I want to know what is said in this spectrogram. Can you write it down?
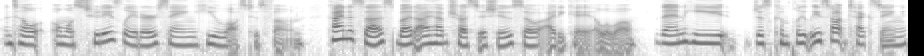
until almost two days later saying he lost his phone. Kinda sus, but I have trust issues, so IDK lol. Then he just completely stopped texting,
